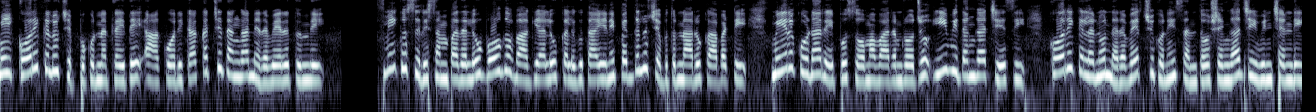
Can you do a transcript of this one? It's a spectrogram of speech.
మీ కోరికలు చెప్పుకున్నట్లయితే ఆ కోరిక ఖచ్చితంగా నెరవేరుతుంది. మీకు సిరి సంపదలు భోగభాగ్యాలు కలుగుతాయని పెద్దలు చెబుతున్నారు కాబట్టి మీరు కూడా రేపు సోమవారం రోజు ఈ విధంగా చేసి కోరికలను నెరవేర్చుకుని సంతోషంగా జీవించండి.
